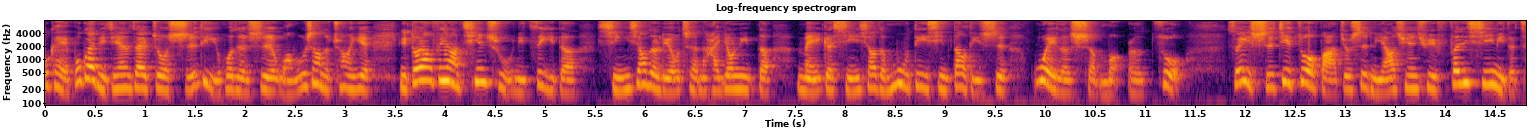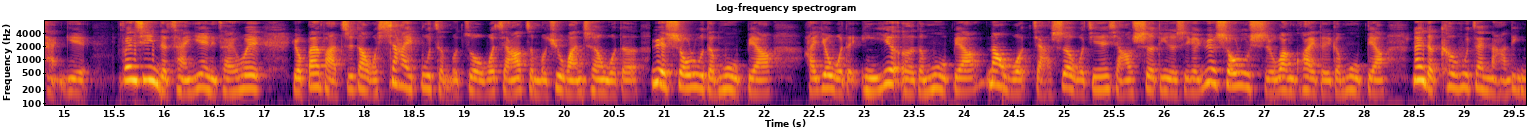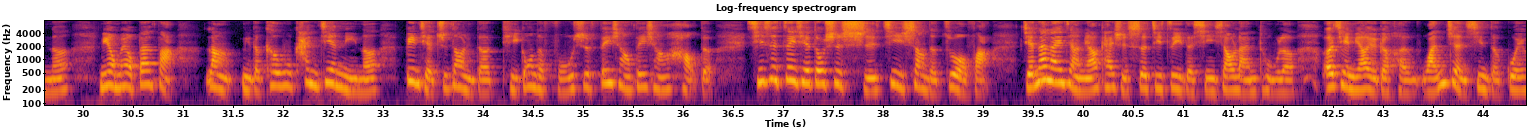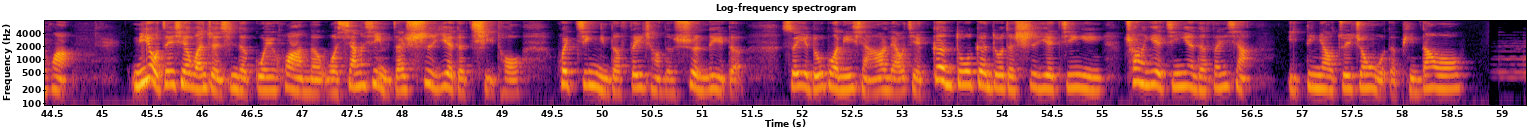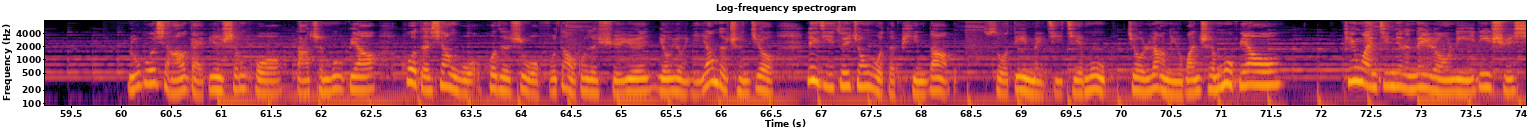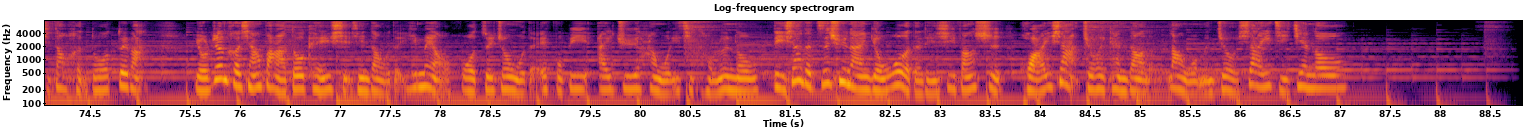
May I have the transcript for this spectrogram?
？OK，不管你今天在做实体或者是网络上的创业，你都要非常清楚你自己的行销的流程，还有你的每一个行销的目的性到底是为了什么而做。所以实际做法就是你要先去分析你的产业。分析你的产业，你才会有办法知道我下一步怎么做，我想要怎么去完成我的月收入的目标，还有我的营业额的目标。那我假设我今天想要设定的是一个月收入十万块的一个目标，那你的客户在哪里呢？你有没有办法让你的客户看见你呢，并且知道你的提供的服务是非常非常好的？其实这些都是实际上的做法。简单来讲，你要开始设计自己的行销蓝图了，而且你要有一个很完整性的规划。你有这些完整性的规划呢？我相信你在事业的起头会经营的非常的顺利的。所以，如果你想要了解更多更多的事业经营、创业经验的分享，一定要追踪我的频道哦。如果想要改变生活、达成目标、获得像我或者是我辅导过的学员拥有一样的成就，立即追踪我的频道，锁定每集节目，就让你完成目标哦。听完今天的内容，你一定学习到很多，对吧？有任何想法都可以写信到我的 email 或追踪我的 FB IG 和我一起讨论喽。底下的资讯栏有我的联系方式，划一下就会看到了。那我们就下一集见喽。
